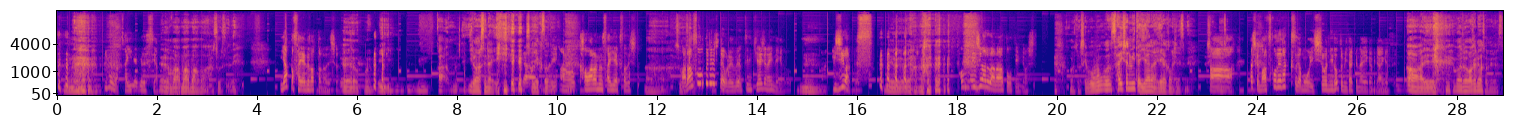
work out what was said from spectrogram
気分が最悪ですやっぱ。うんまあまあまあまあ、そうですよね。やっぱ最悪だったのでしたね。うん色あせない。最悪さで。あの、変わらぬ最悪さでした。ああ、そうまあ、ラース・フォントリア自体俺別に嫌いじゃないんだけど、うん。意地悪です。うん 本当に意地悪だなと思って見てました。まあ確かに、僕も最初に見た嫌な映画かもしれないですね。ああ、確かマツコ・デラックスがもう一生二度と見たくない映画みたいなのあげて。ああ、ええ まあ、わかりますわかります。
